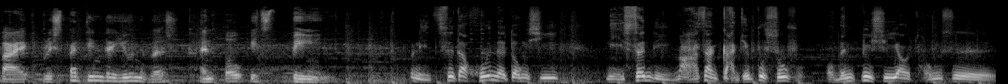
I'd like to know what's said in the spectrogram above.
by respecting the universe and all its being. 你吃到荤的东西，你身体马上感觉不舒服。我们必须要从事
